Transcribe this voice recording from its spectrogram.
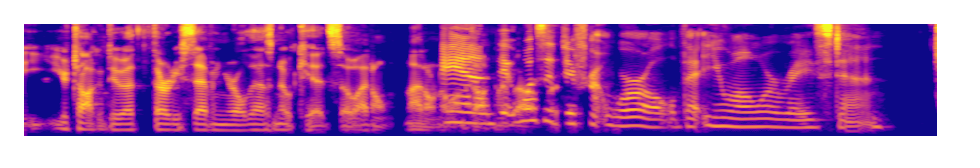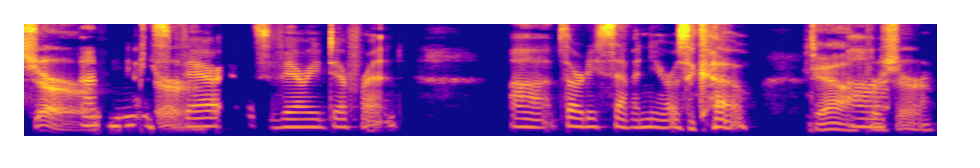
you're talking to a 37 year old that has no kids, so I don't, I don't know. and it about, was a different world that you all were raised in. sure, I mean, it was sure. very, it was very different. Uh, 37 years ago. yeah, for uh, sure.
